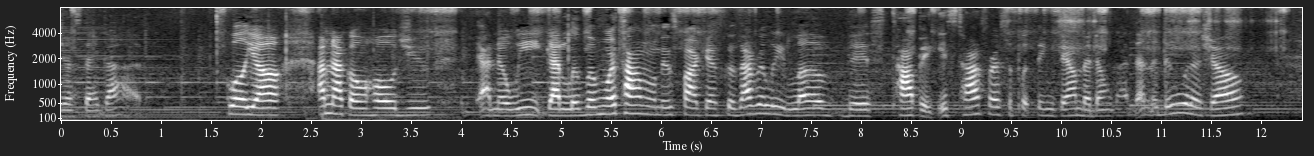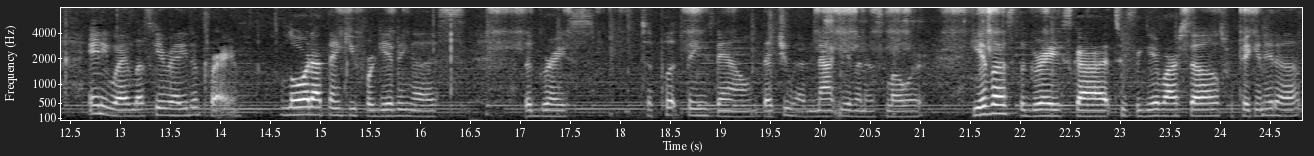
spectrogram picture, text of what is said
just that God. Well, y'all, I'm not going to hold you. I know we got a little bit more time on this podcast because I really love this topic. It's time for us to put things down that don't got nothing to do with us, y'all. Anyway, let's get ready to pray. Lord, I thank you for giving us the grace to put things down that you have not given us, Lord. Give us the grace, God, to forgive ourselves for picking it up.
